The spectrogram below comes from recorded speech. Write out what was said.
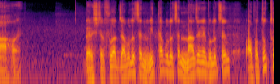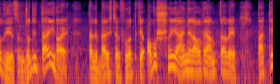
না হয়, ব্যারিস্টার ফুয়াদ যা বলেছেন, মিথ্যা বলেছেন, না জেনে বলেছেন, অপতথ্য দিয়েছেন, যদি তাই হয়, তাহলে ব্যারিস্টার ফুয়াদকে অবশ্যই আইনের আওতায় আনতে হবে। তাকে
